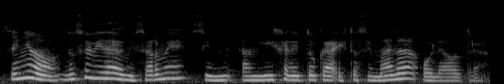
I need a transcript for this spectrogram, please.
Señor, no se olvide de avisarme si a mi hija le toca esta semana o la otra.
